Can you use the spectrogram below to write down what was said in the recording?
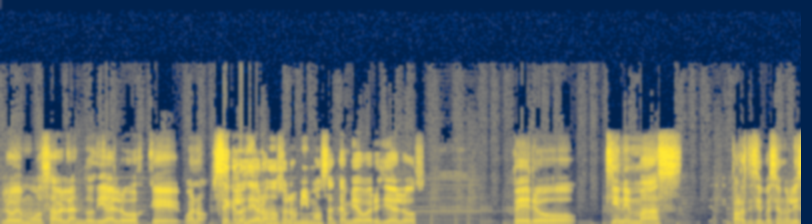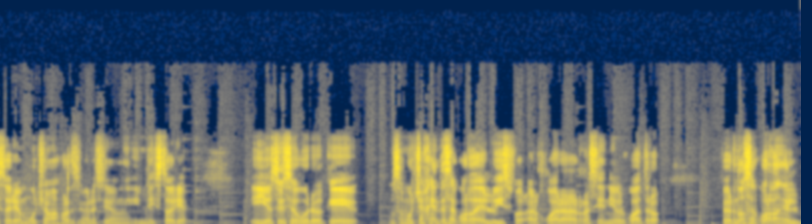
Lo vemos hablando diálogos que, bueno, sé que los diálogos no son los mismos, han cambiado varios diálogos, pero tiene más participación en la historia, mucha más participación en la historia. Y yo estoy seguro que, o sea, mucha gente se acuerda de Luis al jugar a Resident Evil 4, pero no se acuerdan el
